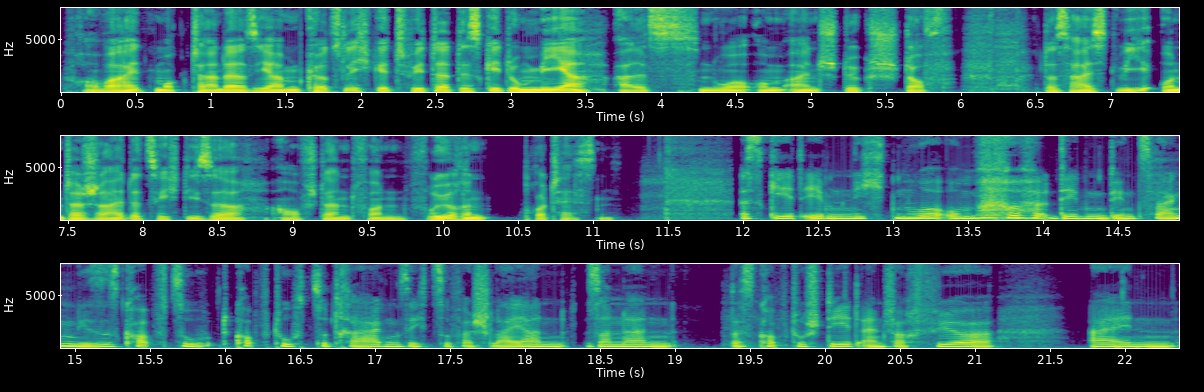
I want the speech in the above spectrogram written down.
Frau Wahrheit Moktada, Sie haben kürzlich getwittert, es geht um mehr als nur um ein Stück Stoff. Das heißt, wie unterscheidet sich dieser Aufstand von früheren Protesten? Es geht eben nicht nur um den, den Zwang, dieses Kopf zu, Kopftuch zu tragen, sich zu verschleiern, sondern das Kopftuch steht einfach für ein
